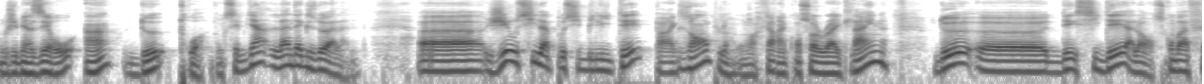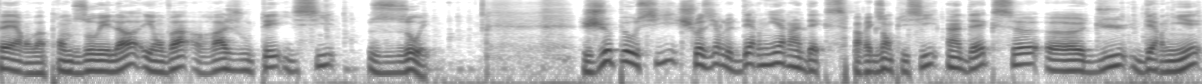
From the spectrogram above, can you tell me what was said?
Donc j'ai bien 0, 1, 2, 3. Donc c'est bien l'index de Alan. Euh, j'ai aussi la possibilité, par exemple, on va refaire un console write line, de euh, décider, alors ce qu'on va faire, on va prendre Zoé là et on va rajouter ici Zoé. Je peux aussi choisir le dernier index. Par exemple ici, index euh, du dernier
